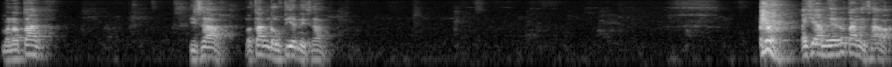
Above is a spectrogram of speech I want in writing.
Mà nó tăng thì sao? Nó tăng đầu tiên thì sao? Anh chị em thấy nó tăng thì sao ạ?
